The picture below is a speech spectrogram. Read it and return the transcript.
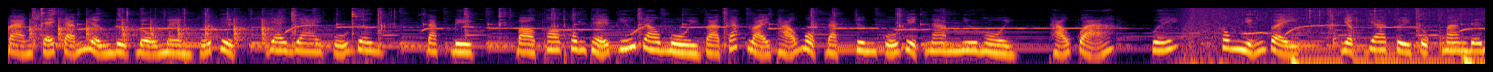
Bạn sẽ cảm nhận được độ mềm của thịt, dai dai của gân. Đặc biệt, bò kho không thể thiếu rau mùi và các loại thảo mộc đặc trưng của Việt Nam như hồi, thảo quả, quế. Không những vậy, nhập gia tùy tục mang đến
